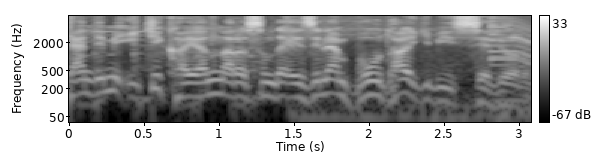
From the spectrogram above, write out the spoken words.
kendimi iki kayanın arasında ezilen buğday gibi hissediyorum.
